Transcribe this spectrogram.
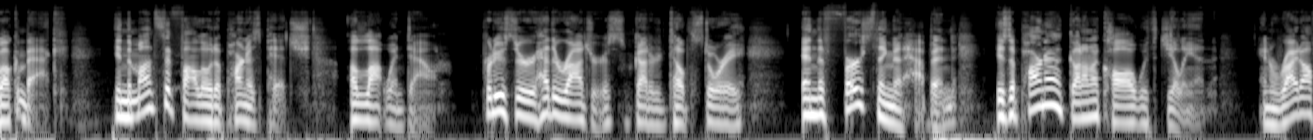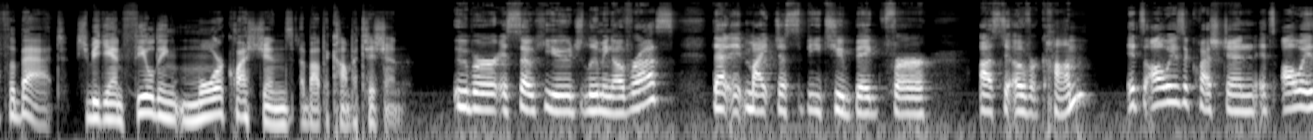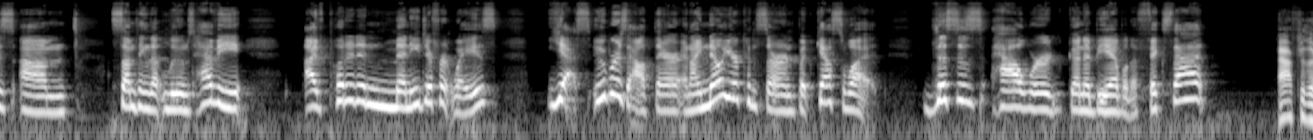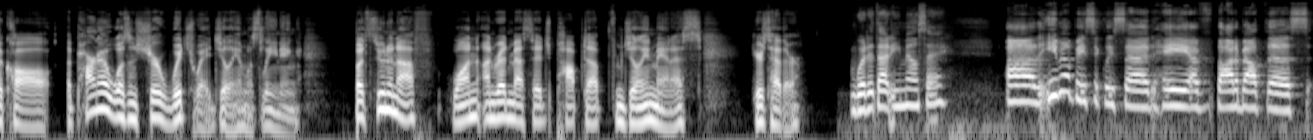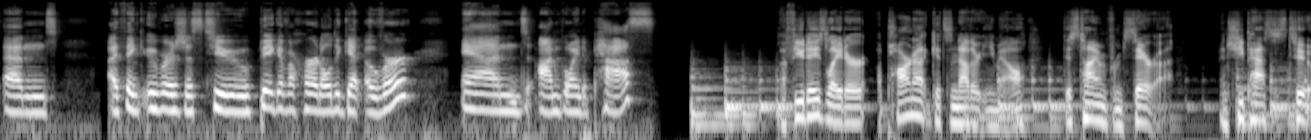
Welcome back. In the months that followed Aparna's pitch, a lot went down. Producer Heather Rogers got her to tell the story. And the first thing that happened is Aparna got on a call with Jillian. And right off the bat, she began fielding more questions about the competition. Uber is so huge looming over us that it might just be too big for us to overcome. It's always a question, it's always um, something that looms heavy. I've put it in many different ways. Yes, Uber's out there, and I know you're concerned, but guess what? This is how we're going to be able to fix that. After the call, Aparna wasn't sure which way Jillian was leaning. But soon enough, one unread message popped up from Jillian Manus. Here's Heather. What did that email say? Uh, the email basically said, Hey, I've thought about this, and I think Uber is just too big of a hurdle to get over, and I'm going to pass. A few days later, Aparna gets another email, this time from Sarah, and she passes too,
